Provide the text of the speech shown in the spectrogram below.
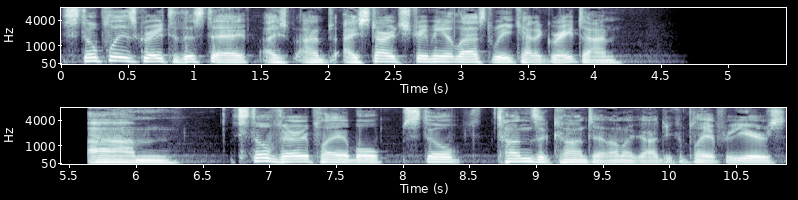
still plays great to this day. I, I I started streaming it last week, had a great time. Um, still very playable, still tons of content. Oh my god, you can play it for years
